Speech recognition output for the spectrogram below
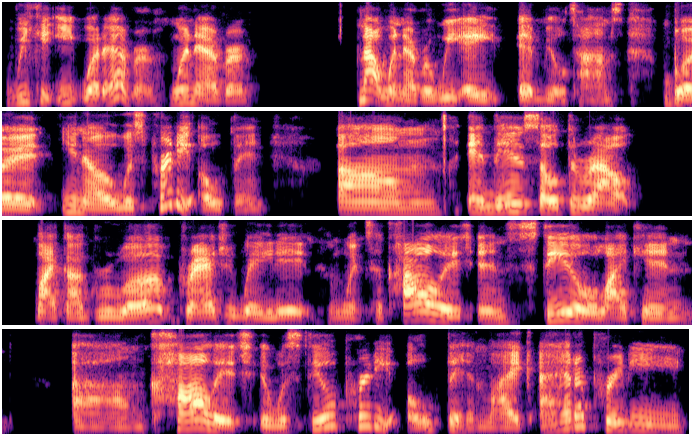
we could eat whatever, whenever. Not whenever we ate at meal times, but you know, it was pretty open. Um, and then so throughout like I grew up, graduated, and went to college, and still like in um, college, it was still pretty open. Like I had a pretty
